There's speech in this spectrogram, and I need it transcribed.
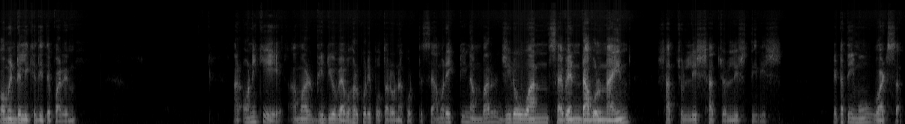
কমেন্টে লিখে দিতে পারেন। আর অনেকে আমার ভিডিও ব্যবহার করে প্রতারণা করতেছে। আমার একটি number zero one seven double nine সাতচল্লিশ সাতচল্লিশ তিরিশ। এটাতে ইমো হোয়াটসঅ্যাপ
